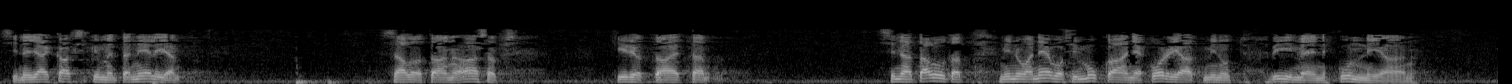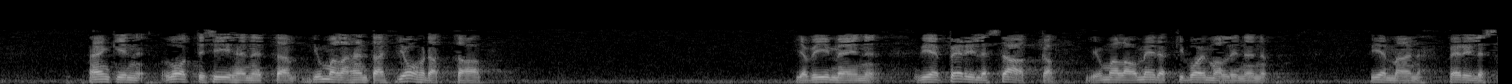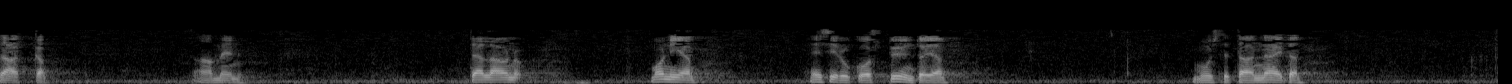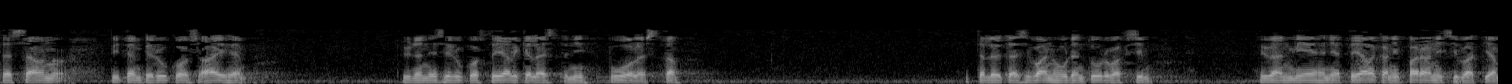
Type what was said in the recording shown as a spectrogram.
Siinä jäi 24. Salotaan Asaf kirjoittaa, että sinä talutat minua neuvosi mukaan ja korjaat minut viimein kunniaan. Hänkin luotti siihen, että Jumala häntä johdattaa ja viimein vie perille saakka. Jumala on meidätkin voimallinen viemään perille saakka. Amen. Täällä on monia esirukouspyyntöjä. Muistetaan näitä. Tässä on pitempi rukousaihe. Pyydän esirukousta jälkeläisteni puolesta, että löytäisi vanhuuden turvaksi hyvän miehen ja että jalkani paranisivat ja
